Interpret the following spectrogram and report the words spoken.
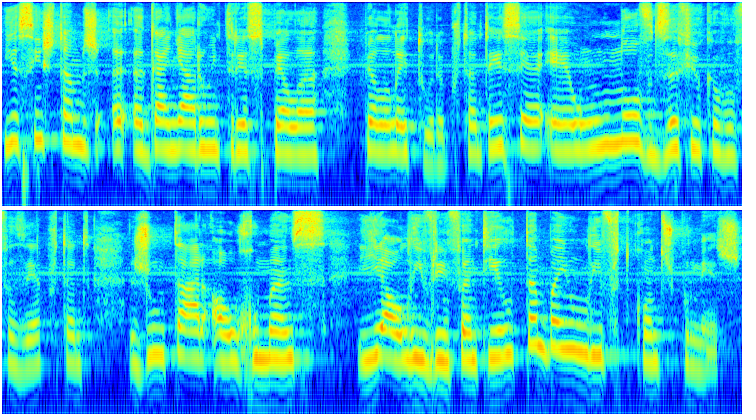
e assim estamos a, a ganhar o interesse pela, pela leitura. Portanto, esse é, é, um novo desafio que eu vou fazer, portanto, juntar ao romance e ao livro infantil também um livro de contos por mês.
